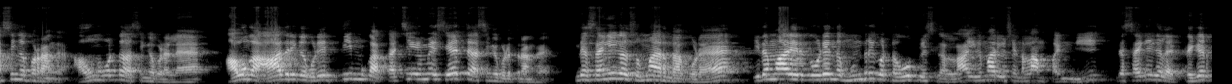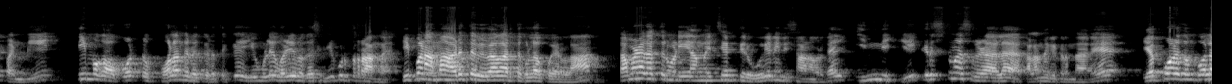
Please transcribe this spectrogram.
அசிங்கப்படுறாங்க. அவங்க மட்டும் அசிங்கப்படலை. அவங்க ஆதரிக்கக்கூடிய திமுக கட்சியுமே சேர்த்து அசிங்கப்படுத்துறாங்க. இந்த சங்கிகள் சும்மா இருந்தா கூட இத மாதிரி இருக்கக்கூடிய இந்த முந்திரி கொட்ட ஊபிஎஸ்கள்லாம் இது மாதிரி விஷயங்கள்லாம் பண்ணி இந்த சங்கிகளை ட்ரிகர் பண்ணி திமுக போட்டு பொலந்தெடுக்கிறதுக்கு இவங்களே வழிவகை செஞ்சு கொடுத்துறாங்க இப்ப நம்ம அடுத்த விவகாரத்துக்குள்ள போயிடலாம். தமிழகத்தினுடைய அமைச்சர் திரு உதயநிதி ஸ்டாலின் அவர்கள் இன்னைக்கு கிறிஸ்துமஸ் விழால கலந்துகிட்டு இருந்தாரு. எப்பொழுதும் போல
